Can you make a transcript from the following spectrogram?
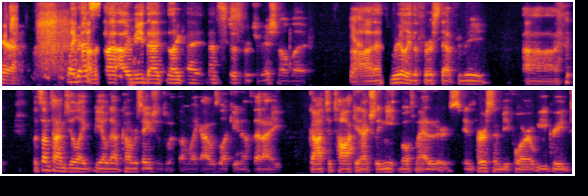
yeah, like that's I mean that like I, that's just for traditional, but yeah, uh, that's really the first step for me. Uh, but sometimes you'll like be able to have conversations with them. Like I was lucky enough that I got to talk and actually meet both my editors in person before we agreed.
